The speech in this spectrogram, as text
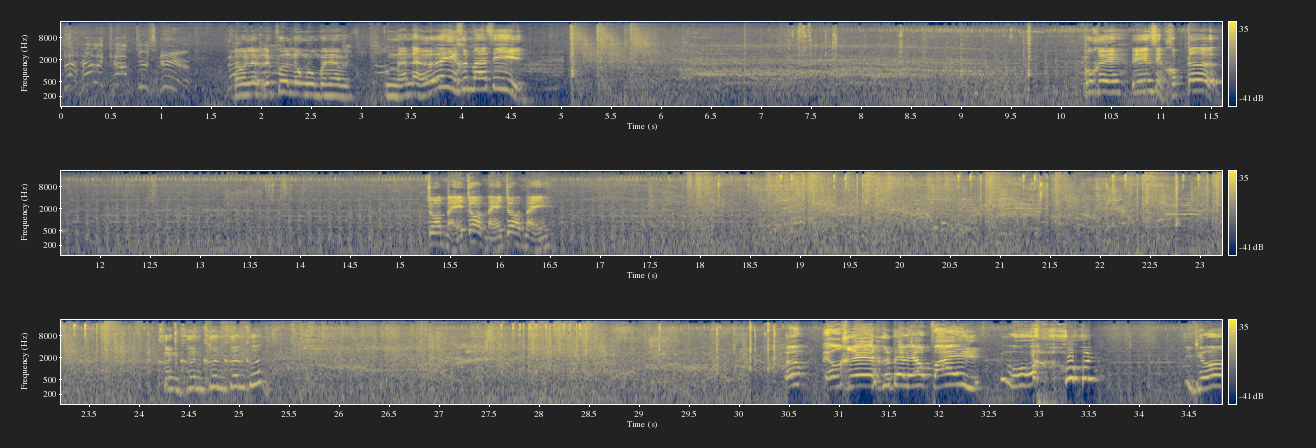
The helicopter's here! เอาแล้วแล้วเพื่อนลงลงไปทำตรงนั้นน่ะเฮ้ย ขึ้นมาสิโอเคได้ยินเสียงคอปเตอร์ จอดไหนจอดไหนจอดไหน ขึ้นขึ้นขึ้นขึ้นขึ้น โอเคขึ้นได้แล้วไปโอ้ยโย่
